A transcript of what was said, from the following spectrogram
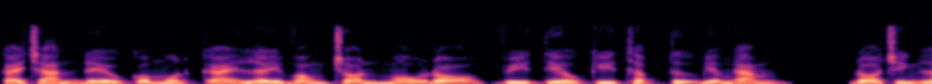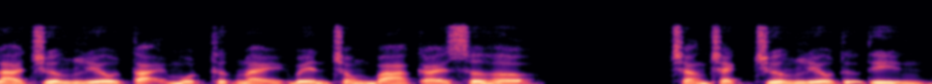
cái chán đều có một cái lấy vòng tròn màu đỏ vì tiêu ký thập tự biếng ngắm, đó chính là trương liêu tại một thức này bên trong ba cái sơ hở. Chẳng trách trương liêu tự tin,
